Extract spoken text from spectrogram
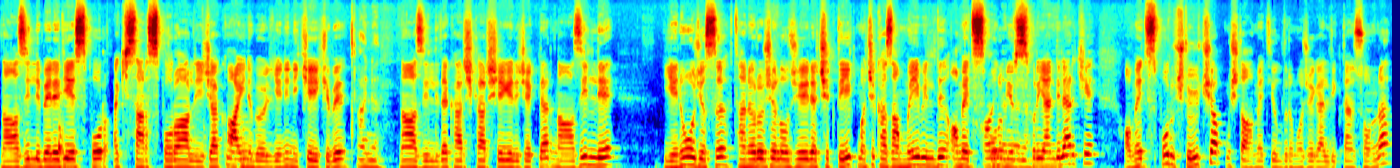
Nazilli Belediyespor Akisar Spor'u ağırlayacak. Aynı bölgenin iki ekibi Aynen. Nazilli'de karşı karşıya gelecekler. Nazilli yeni hocası Taner Özel Hoca ile çıktı. İlk maçı kazanmayı bildi. Ahmet Spor'u Aynen öyle. 1-0 yendiler ki Ahmet Spor 3'te 3 yapmıştı Ahmet Yıldırım Hoca geldikten sonra.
